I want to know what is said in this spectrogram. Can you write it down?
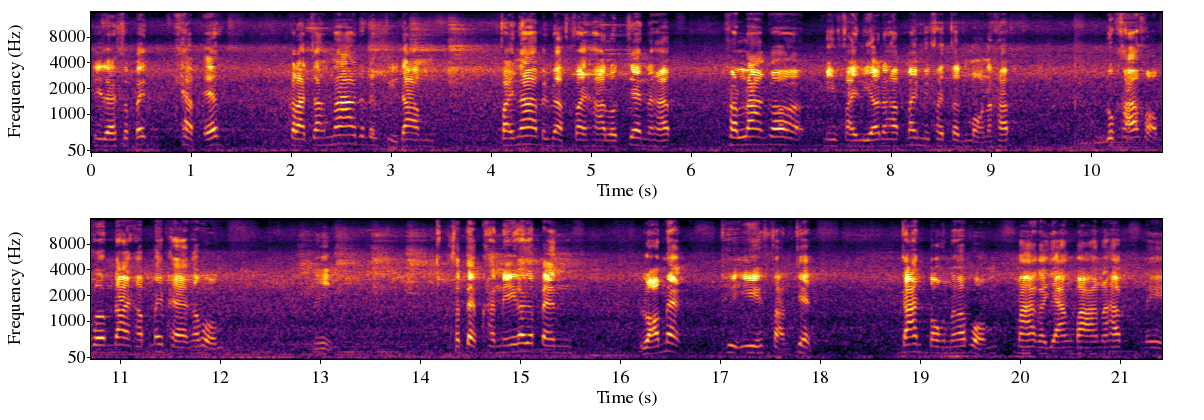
นี่เลยสเปคแคป S กระจังหน้าจะเป็นสีดำไฟหน้าเป็นแบบไฟฮาโลเจนนะครับข้างล่างก็มีไฟเลี้ยวนะครับ ไม่มีไฟตือนหมอกนะครับ ลูกค้าขอเพิ่มได้ครับ ไม่แพงครับผม นี่ สเต็ปคันนี้ก็จะเป็นล้อแม็ก TE 37ก้านตรงนะครับผมมากับยางบางนะครับ นี่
